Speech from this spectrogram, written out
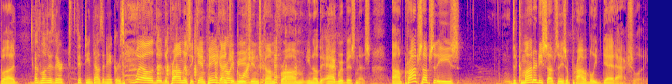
but As long as they're 15,000 acres. well, the, the problem is the campaign contributions come from you know the agribusiness. Um, crop subsidies, the commodity subsidies are probably dead actually.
